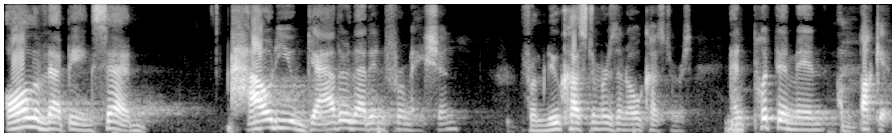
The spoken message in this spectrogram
All of that being said, how do you gather that information from new customers and old customers? And put them in a bucket,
